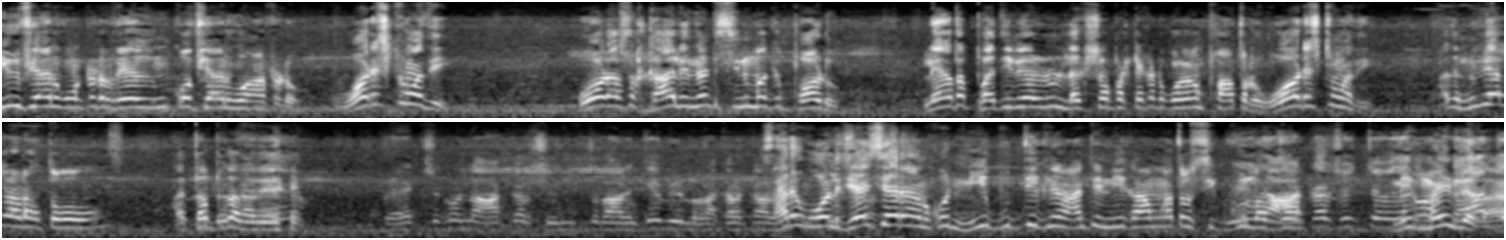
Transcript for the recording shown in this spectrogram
ఈ ఫ్యాన్ కొంటాడు రేపు ఇంకో ఫ్యాన్ కొంటాడు వాడి ఇష్టం అది. వాడు అసలు కాలిందంటే సినిమాకి పాడు. లేదా పదివేలు లక్ష రూపాయల టికెట్ కూడా పోతాడు. వాడి ఇష్టం అది. అది నువ్వెలా అడగతావు? అది తప్పు కదా అది. ప్రేక్షకుల్ని ఆకర్షించడానికి వీళ్ళు రకరకాల సరే వాళ్ళు చేశారే అనుకో నీ బుద్ధి జ్ఞానం అంటే నీకు ఆ మాత్రం సిగ్గు నీకు మైండ్ లేదా.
